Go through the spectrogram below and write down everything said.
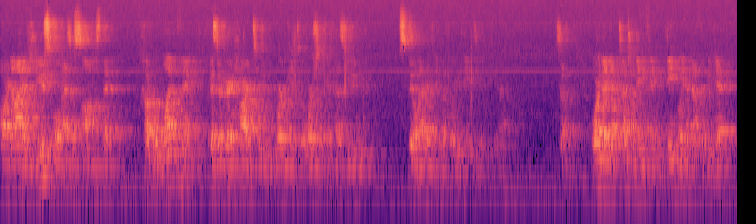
are not as useful as the songs that cover one thing because they're very hard to work into worship because you spill everything before you need to, you know. So, or they don't touch on anything deeply enough that we get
